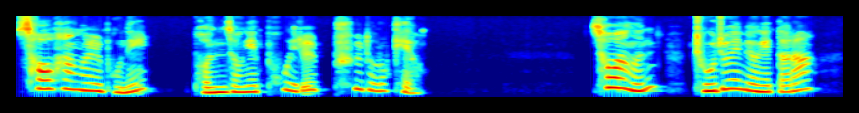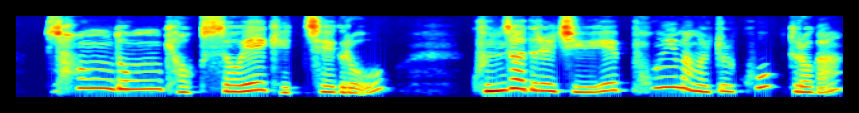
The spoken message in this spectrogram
서황을 보내 번성의 포위를 풀도록 해요. 서황은 조조의 명에 따라 성동격서의 계책으로 군사들을 지휘해 포위망을 뚫고 들어가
